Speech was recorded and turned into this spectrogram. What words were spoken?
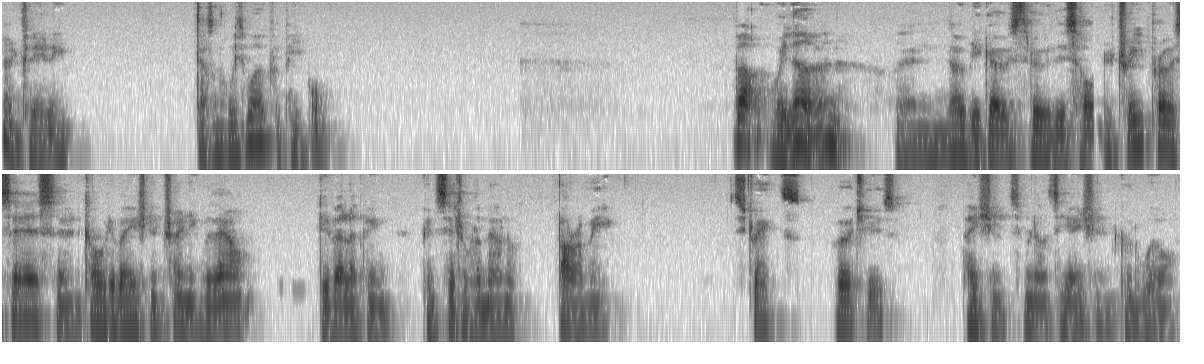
And clearly, doesn't always work for people. But we learn and nobody goes through this whole retreat process and cultivation and training without developing considerable amount of parami, strengths, virtues, patience, renunciation, goodwill.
